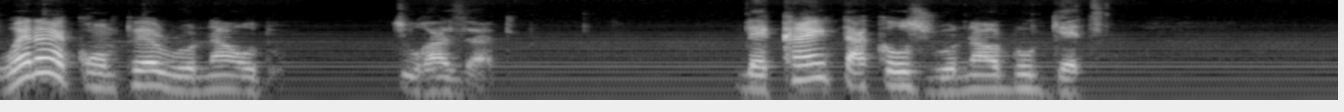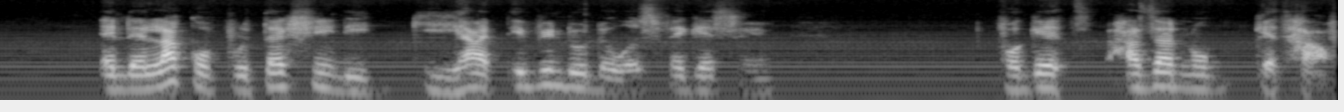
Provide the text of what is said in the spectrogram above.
when I compare Ronaldo to Hazard, the kind tackles Ronaldo gets and the lack of protection he, he had, even though there was Ferguson, forget Hazard not get half.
